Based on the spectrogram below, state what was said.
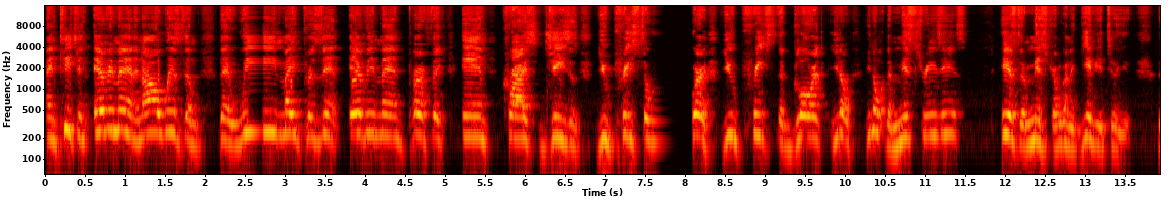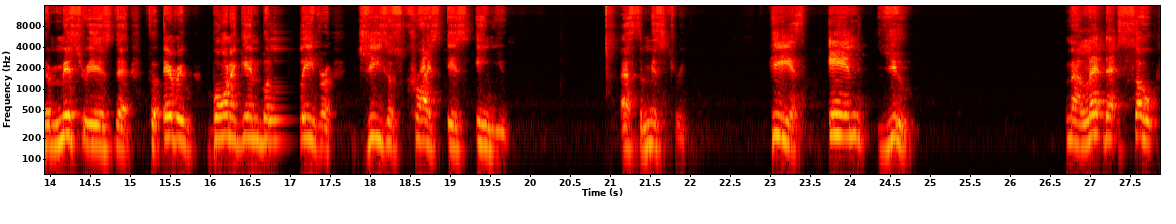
and teaching every man in all wisdom that we may present every man perfect in Christ Jesus. You preach the word, you preach the glory. You know, you know what the mysteries is? Here's the mystery. I'm going to give you to you. The mystery is that for every born again believer, Jesus Christ is in you. That's the mystery. He is in you. Now let that soak.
